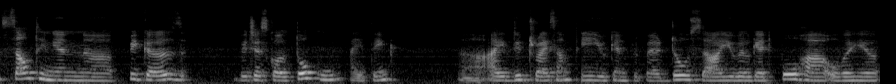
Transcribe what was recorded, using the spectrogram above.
South Indian uh, pickles, which is called thokku, I think uh, I did try some. You can prepare dosa, you will get poha over here.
